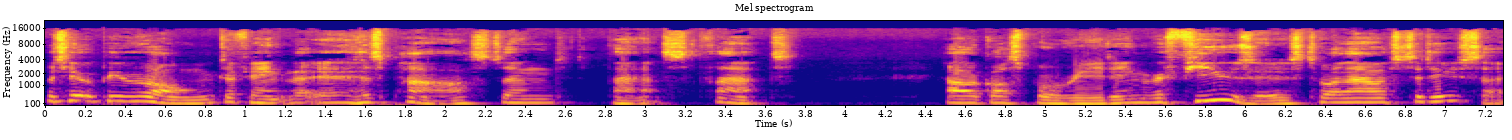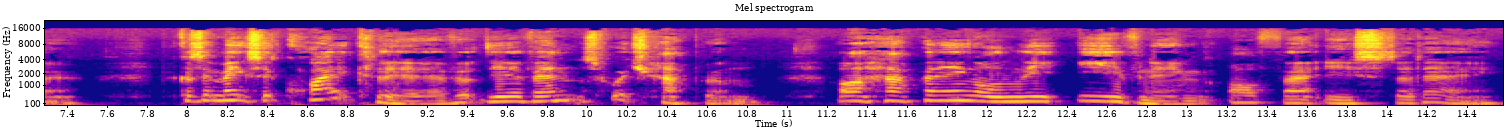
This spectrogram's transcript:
but it would be wrong to think that it has passed and that's that. Our Gospel reading refuses to allow us to do so, because it makes it quite clear that the events which happen are happening on the evening of that Easter day.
